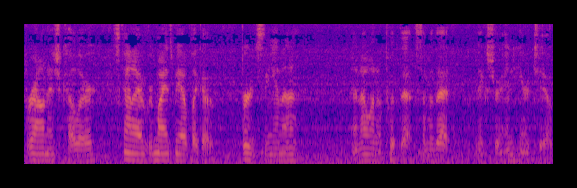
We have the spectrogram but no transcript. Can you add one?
brownish color. This kind of reminds me of like a burnt sienna. And I want to put that some of that mixture in here too.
